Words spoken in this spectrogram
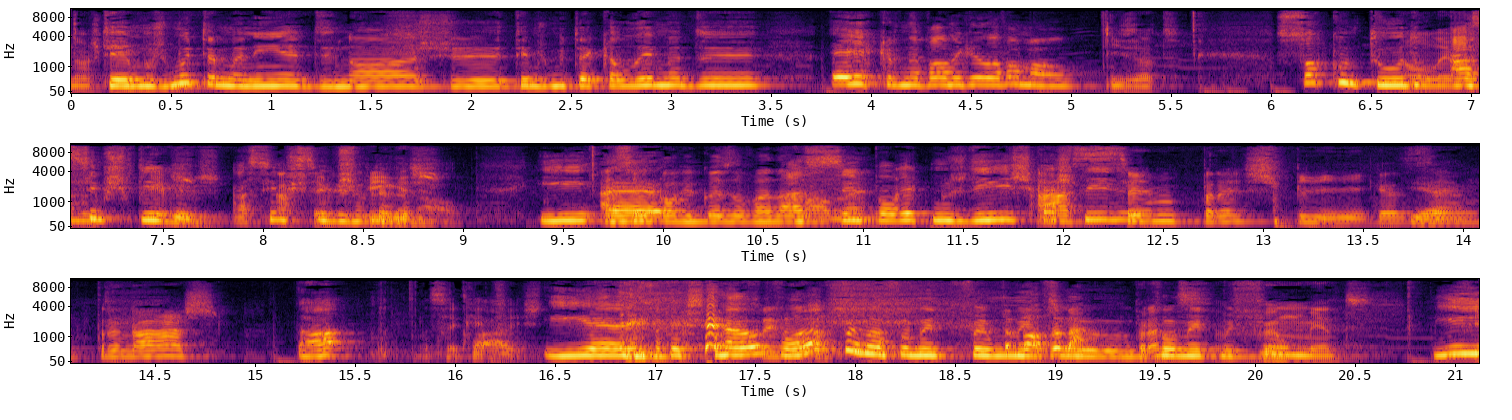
Nós temos muita mania de nós, eh, temos muito aquele lema de é carnaval, ninguém leva a mal. Exato. Só contudo, há muito sempre espigas. Há sempre Há sempre espigas no carnaval. E, Há sempre eh, qualquer coisa levada a há mal, sempre não é? alguém que nos diz que há Há espigas. sempre espigas Yeah. entre nós. Ah, Não sei quem claro. fez isto. E eh, a questão pronto, foi, uma- foi um momento, foi um momento, foi um momento muito foi um momento. E,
